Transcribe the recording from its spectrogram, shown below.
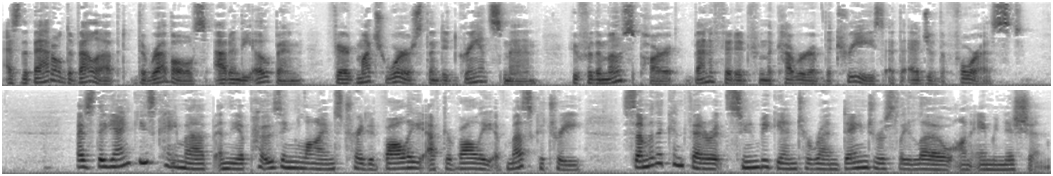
As the battle developed, the rebels, out in the open, fared much worse than did Grant's men, who for the most part benefited from the cover of the trees at the edge of the forest. As the Yankees came up and the opposing lines traded volley after volley of musketry, some of the Confederates soon began to run dangerously low on ammunition.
